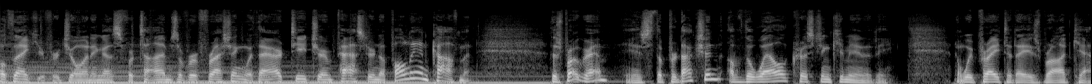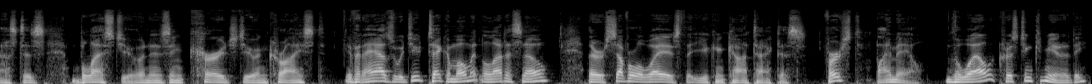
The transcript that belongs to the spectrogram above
Well, thank you for joining us for Times of Refreshing with our teacher and pastor, Napoleon Kaufman. This program is the production of the Well Christian Community. And we pray today's broadcast has blessed you and has encouraged you in Christ. If it has, would you take a moment and let us know? There are several ways that you can contact us. First, by mail. The Well Christian Community.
